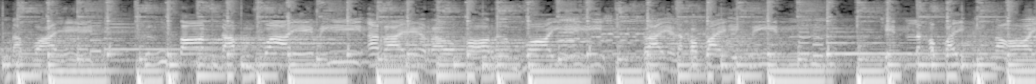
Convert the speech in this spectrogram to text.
งดับไฟถึงตอนดับไฟมีอะไรเราก็เริ่มไวใกล้แล้วก็ไปอีกนิด คิดแล้วก็ไปอีกหน่อย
